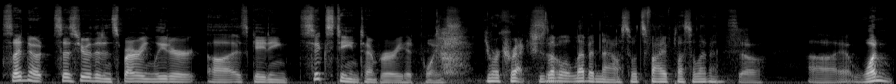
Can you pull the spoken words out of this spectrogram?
Side note says here that Inspiring Leader uh, is gaining 16 temporary hit points. You are correct. She's So- level 11 now, so it's 5 plus 11. So uh, one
